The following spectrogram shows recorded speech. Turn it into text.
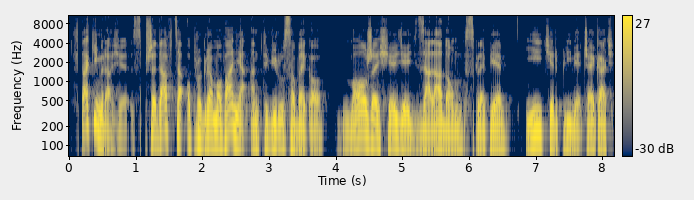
W takim razie sprzedawca oprogramowania antywirusowego może siedzieć za ladą w sklepie i cierpliwie czekać,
